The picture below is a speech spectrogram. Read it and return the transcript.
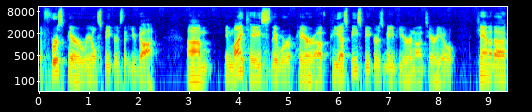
the first pair of real speakers that you got. Um, in my case, they were a pair of PSB speakers made here in Ontario, Canada,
